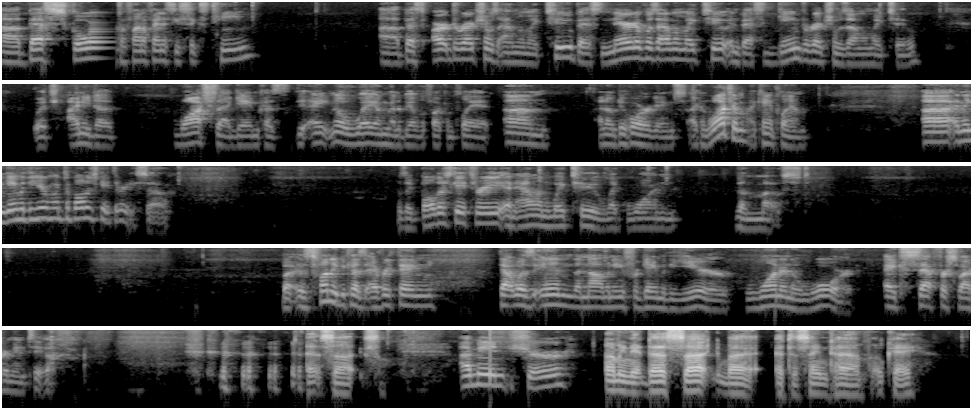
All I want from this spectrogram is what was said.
Uh, best score to Final Fantasy 16. Uh, best art direction was Alan Wake 2. Best narrative was Alan Wake 2. And best game direction was Alan Wake 2. Which I need to watch that game because there ain't no way I'm going to be able to fucking play it. Um, I don't do horror games. I can watch them, I can't play them. Uh, and then game of the year went to Baldur's Gate 3. So it was like Baldur's Gate 3 and Alan Wake 2 like won the most. But it's funny because everything that was in the nominee for Game of the Year won an award, except for Spider Man 2. that sucks. I mean, sure. I mean, it does suck, but at the same time, okay.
